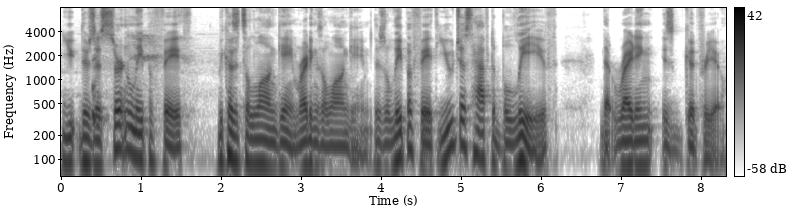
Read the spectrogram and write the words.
You, there's a certain leap of faith because it's a long game. Writing is a long game. There's a leap of faith. You just have to believe that writing is good for you.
